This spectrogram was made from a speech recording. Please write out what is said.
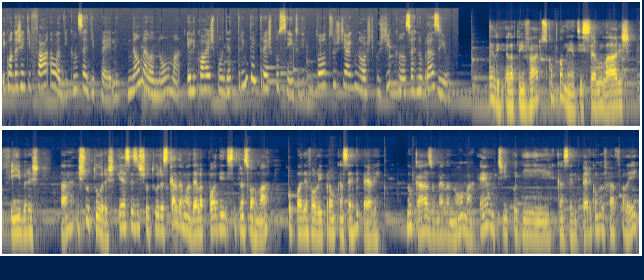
E quando a gente fala de câncer de pele não melanoma, ele corresponde a 33% de todos os diagnósticos de câncer no Brasil. Ela tem vários componentes celulares, fibras, tá? estruturas. E essas estruturas, cada uma delas pode se transformar ou pode evoluir para um câncer de pele. No caso, o melanoma é um tipo de câncer de pele, como eu já falei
